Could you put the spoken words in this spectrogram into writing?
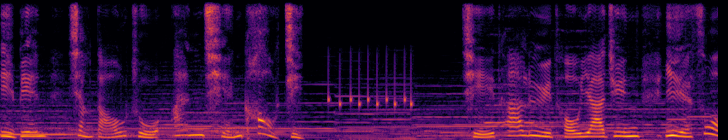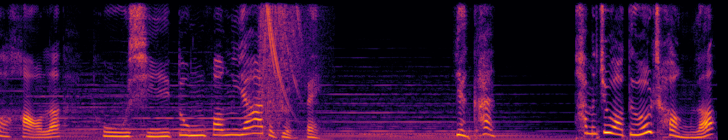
一边向岛主安前靠近。其他绿头鸭军也做好了突袭东方鸭的准备。眼看他们就要得逞了，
